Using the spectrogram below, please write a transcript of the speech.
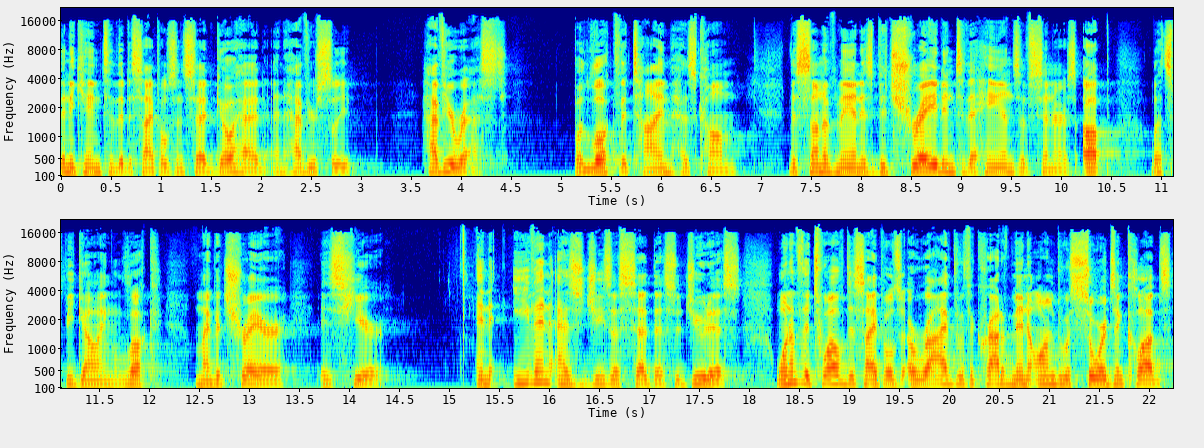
Then he came to the disciples and said, Go ahead and have your sleep, have your rest. But look, the time has come the Son of Man is betrayed into the hands of sinners. Up, let's be going. Look, my betrayer is here. And even as Jesus said this, Judas, one of the twelve disciples, arrived with a crowd of men armed with swords and clubs.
